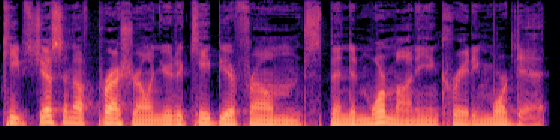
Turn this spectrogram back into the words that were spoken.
keeps just enough pressure on you to keep you from spending more money and creating more debt.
